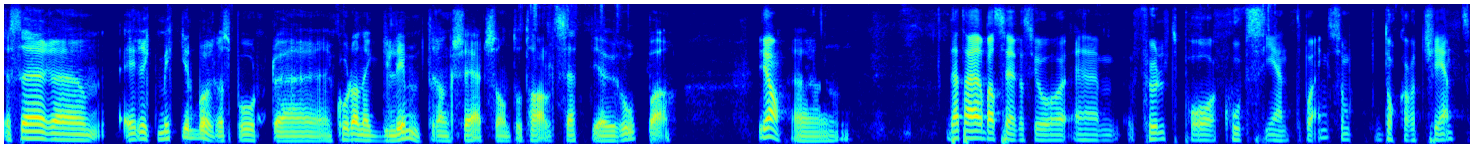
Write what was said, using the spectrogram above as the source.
jeg ser eh, Eirik Mikkelborg har spurt eh, hvordan er Glimt rangert sånn totalt sett i Europa. Ja, Eh, Dette her baseres jo eh, fullt på koeffisientpoeng som dere har tjent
